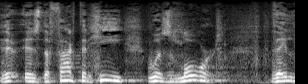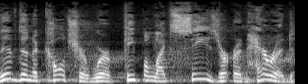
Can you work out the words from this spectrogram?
is the fact that he was Lord. They lived in a culture where people like Caesar and Herod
